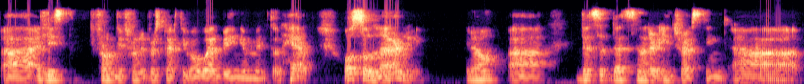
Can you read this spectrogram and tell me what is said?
Uh, at least from the from the perspective of well-being and mental health. Also, learning. You know, uh, that's a, that's another interesting uh,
